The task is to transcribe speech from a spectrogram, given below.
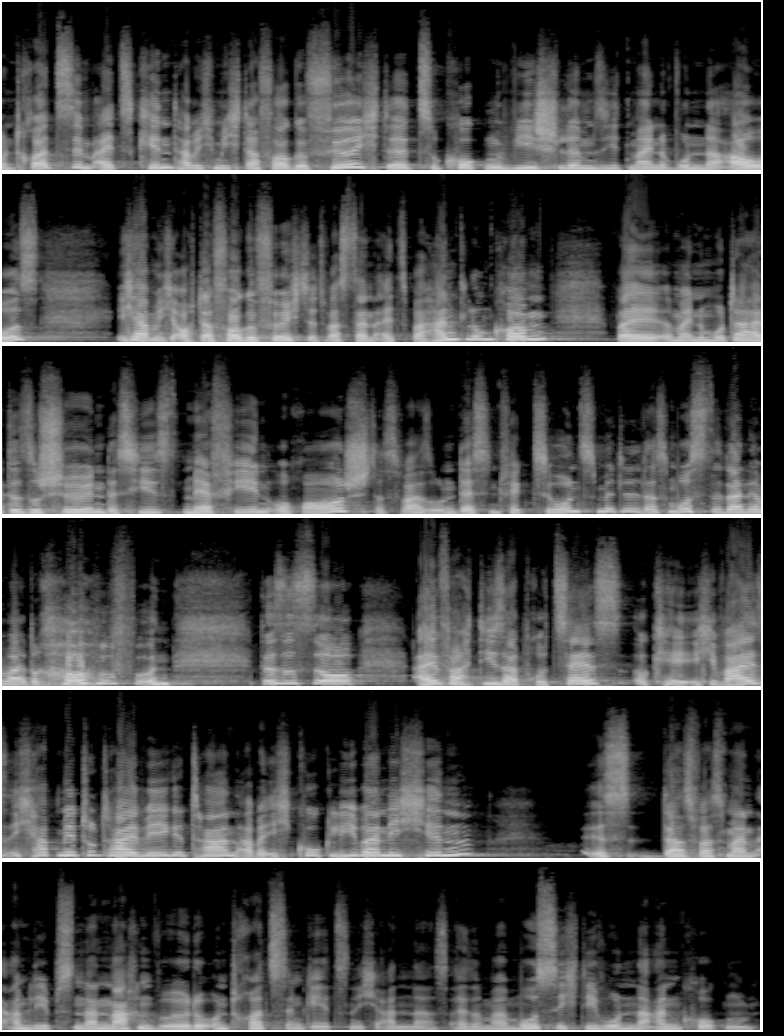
Und trotzdem als Kind habe ich mich davor gefürchtet, zu gucken, wie schlimm sieht meine Wunde aus. Ich habe mich auch davor gefürchtet, was dann als Behandlung kommt, weil meine Mutter hatte so schön, das hieß Merphen Orange, das war so ein Desinfektionsmittel, das musste dann immer drauf. Und das ist so einfach dieser Prozess, okay, ich weiß, ich habe mir total wehgetan, aber ich gucke lieber nicht hin, ist das, was man am liebsten dann machen würde und trotzdem geht es nicht anders. Also man muss sich die Wunde angucken.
